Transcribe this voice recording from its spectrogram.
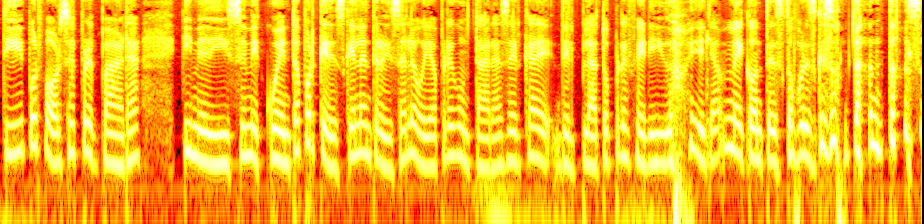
Tibi, por favor, se prepara y me dice, me cuenta, porque es que en la entrevista le voy a preguntar acerca del plato preferido y ella me contestó, pero es que son tantos.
